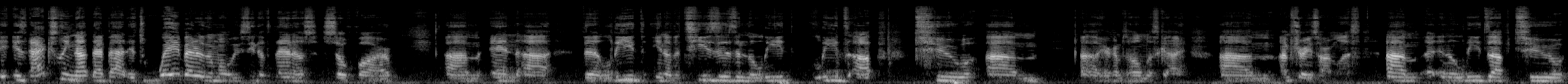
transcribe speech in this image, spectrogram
is actually not that bad. It's way better than what we've seen of Thanos so far. Um, and uh, the lead, you know, the teases and the lead leads up to. Um, uh, here comes a homeless guy. Um, I'm sure he's harmless. Um, and it leads up to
